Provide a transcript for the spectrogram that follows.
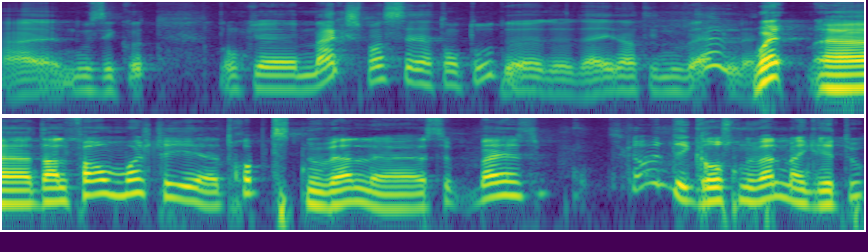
à nos écoutes. Donc, euh, Max, je pense que c'est à ton tour d'aller dans tes nouvelles. Ouais, euh, dans le fond, moi, j'ai euh, trois petites nouvelles. euh, c'est ben, c'est- quand même des grosses nouvelles malgré tout.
